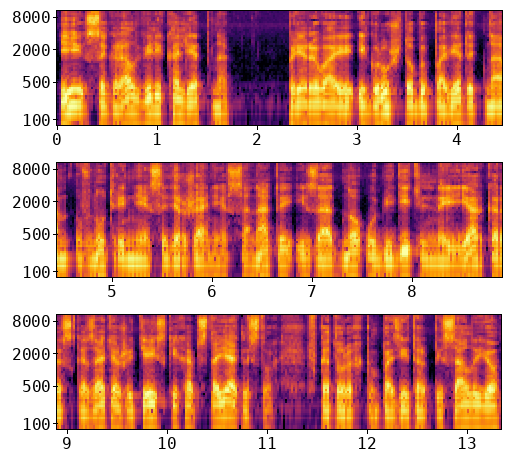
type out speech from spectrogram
и сыграл великолепно, прерывая игру, чтобы поведать нам внутреннее содержание сонаты и заодно убедительно и ярко рассказать о житейских обстоятельствах, в которых композитор писал ее,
